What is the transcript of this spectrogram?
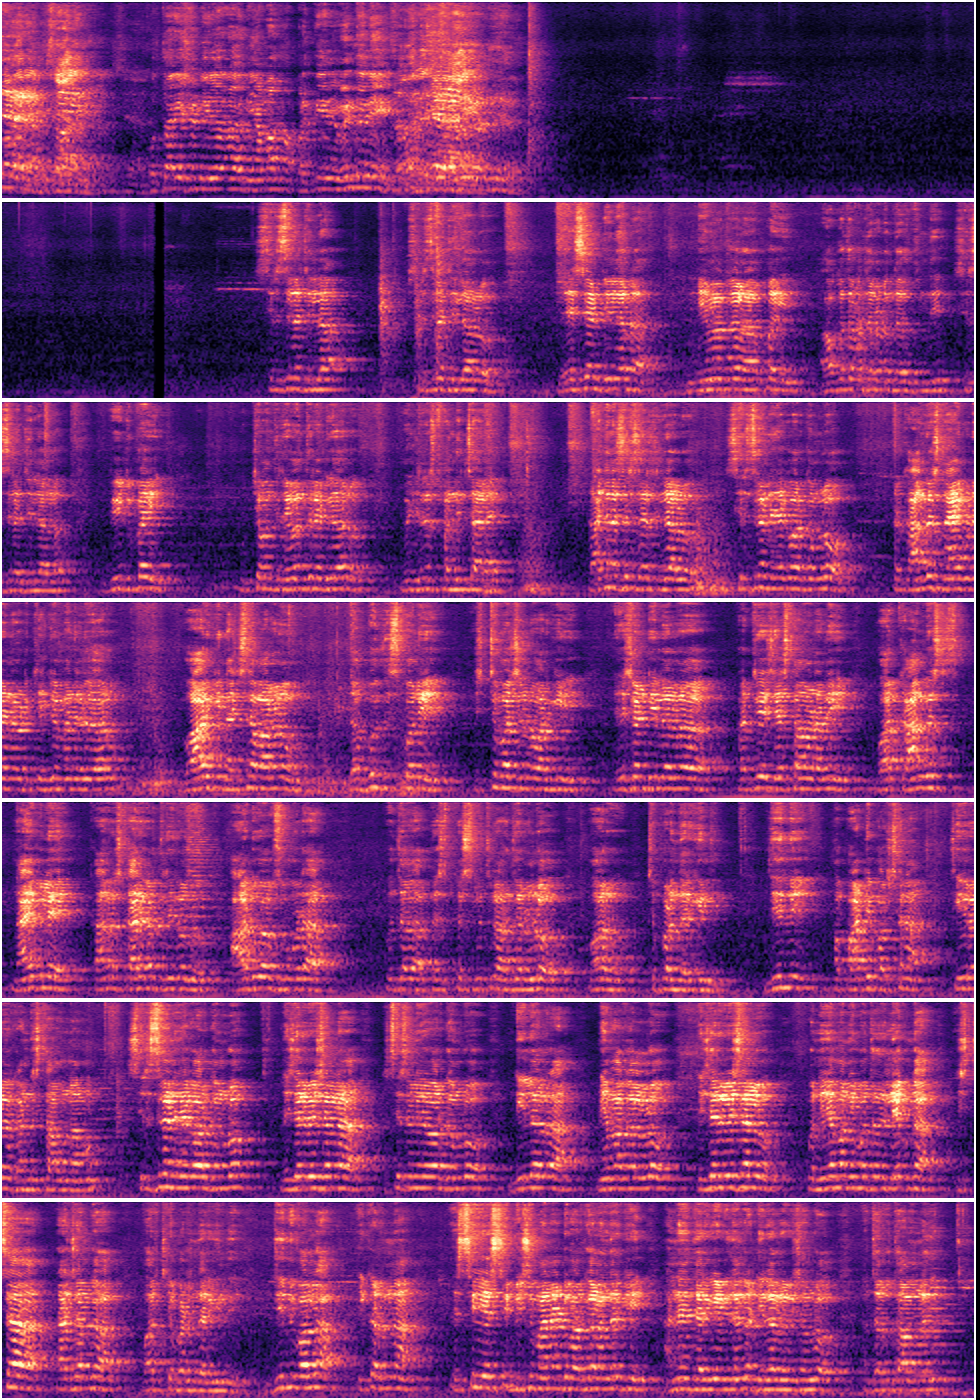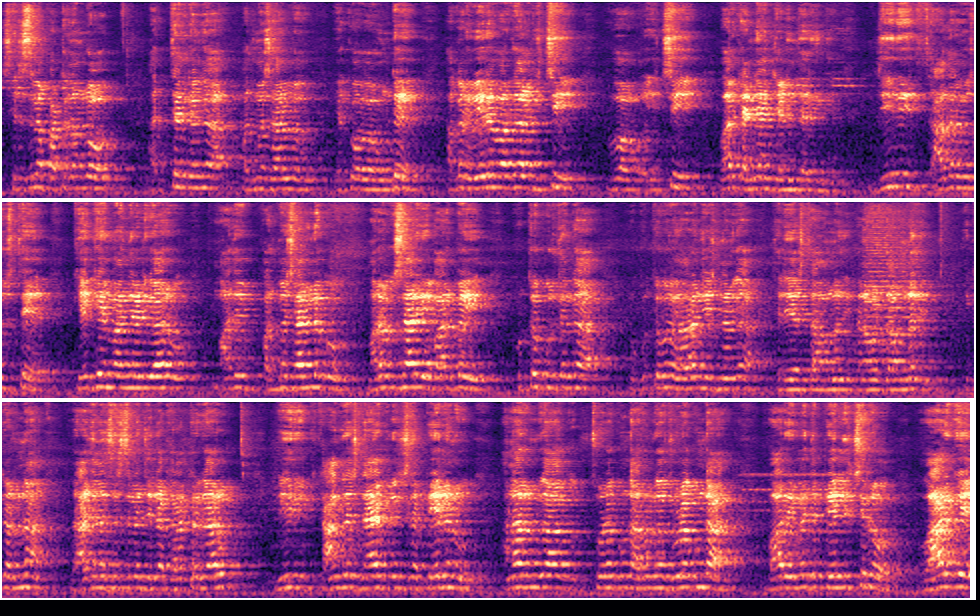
చేయాలి కొత్త రేషన్ డీలర్ల నియామక ప్రక్రియను వెంటనే సిరిసిల్ల జిల్లా సిరిసిల్ల జిల్లాలో రేషన్ డీలర్ల నియామకాలపై అవకతవకలు జరగడం జరుగుతుంది సిరిసిల్ల జిల్లాలో. వీటిపై ముఖ్యమంత్రి రేవంత్ రెడ్డి గారు వెంటనే స్పందించాలి. రాజన్న సిరిసిల్ల జిల్లాలో సిరిసిల్ల నియోజకవర్గంలో కాంగ్రెస్ కాంగ్రెస్ అయినటువంటి కేకే మహేంద్ర గారు వారికి నచ్చిన వాళ్ళను డబ్బులు తీసుకొని ఇష్టం వచ్చిన వారికి రేషన్ డీలర్ల ప్రక్రియ చేస్తా ఉన్నాడని వారి కాంగ్రెస్ నాయకులే కాంగ్రెస్ కార్యకర్తలు ఈరోజు ఆర్డీ ఆఫీస్ కూడా ప్రెస్ ప్రెస్ మిత్రుల ఆధ్వర్యంలో వారు చెప్పడం జరిగింది. దీన్ని మా పార్టీ పక్షాన తీవ్రంగా ఖండిస్తూ ఉన్నాము. సిరిసిల్ల నియోజకవర్గంలో రిజర్వేషన్ల సిరిసిల్ల నియోజకవర్గంలో డీలర్ల నియామకాలలో రిజర్వేషన్లు నియమ నిబద్ధత లేకుండా ఇష్ట రాజ్యంగా వారు చేపట్టడం జరిగింది. దీనివల్ల ఇక్కడ ఉన్న ఎస్సీ ఎస్సీ బీసీ మైనార్టీ వర్గాలందరికీ అన్యాయం జరిగే విధంగా డీలర్ల విషయంలో జరుగుతూ ఉన్నది. సిరిసిల్ల పట్టణంలో అత్యధికంగా పద్మశాలలు ఎక్కువగా ఉంటే అక్కడ వేరే వర్గాలకు ఇచ్చి ఇచ్చి వారికి అన్యాయం చేయడం జరిగింది. దీని ఆధారంగా చూస్తే కేకే మహేందర్ గారు అదే పద్మశాలలకు మరొకసారి వారిపై కుట్రపూరితంగా కుట్రపూరిత వ్యవహారం చేసినట్టుగా తెలియజేస్తా ఉన్నది కనబడతా ఉన్నది. ఇక్కడున్న రాజన సిరిసిల్ల జిల్లా కలెక్టర్ గారు వీరి కాంగ్రెస్ నాయకులు ఇచ్చిన పేర్లను అనర్హులుగా చూడకుండా అర్హులుగా చూడకుండా వారు ఏవైతే పేర్లు ఇచ్చారో వారికే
